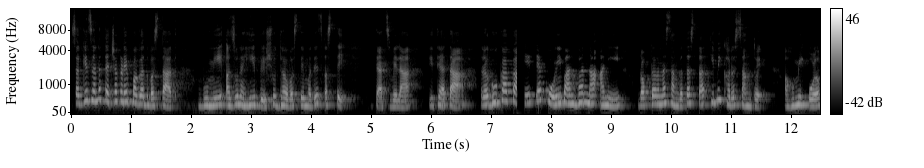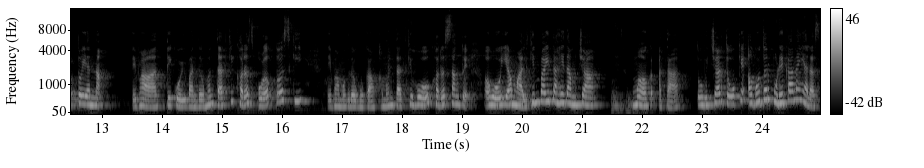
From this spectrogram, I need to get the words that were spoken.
सगळेजण त्याच्याकडे बघत बसतात. भूमी अजूनही बेशुद्ध अवस्थेमध्येच असते. त्याच वेळा तिथे आता रघुकाका हे त्या कोळी बांधवांना आणि डॉक्टरांना सांगत असतात की मी खरंच सांगतोय. अहो मी ओळखतो यांना. तेव्हा ते कोळी बांधव म्हणतात की खरंच ओळखतोस की? तेव्हा मग रघु काका म्हणतात की हो खरंच सांगतोय. अहो या मालकीनबाईत आहेत आमच्या. मग आता तो विचारतो की अगोदर पुढे का नाही आलास?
